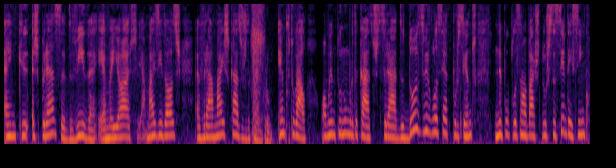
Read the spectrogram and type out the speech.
em que a esperança de vida é maior e há mais idosos, haverá mais casos de cancro. Em Portugal, o aumento do número de casos será de 12,7% na população abaixo dos 65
